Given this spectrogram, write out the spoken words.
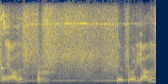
play, Olive? Play with Brody, Olive?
